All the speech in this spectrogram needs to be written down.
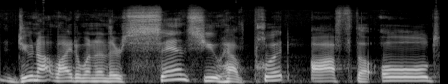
Do not lie to one another, since you have put off the old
